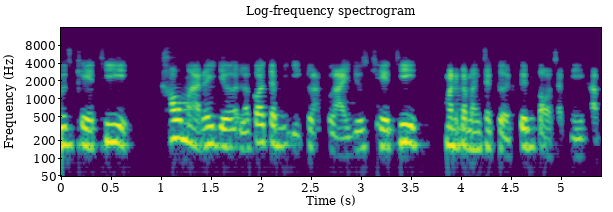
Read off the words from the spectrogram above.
use case ที่เข้ามาได้เยอะ แล้วก็จะมีอีกหลากหลาย use case ที่มันกำลังจะเกิดขึ้นต่อจากนี้ครับ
